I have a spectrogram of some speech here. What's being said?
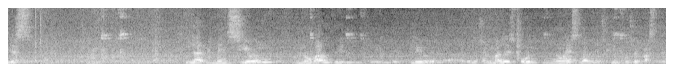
y es la dimensión global del, empleo de, los animales hoy no es la de los tiempos de Pasteur.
